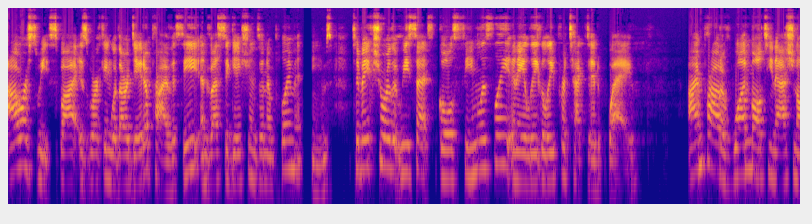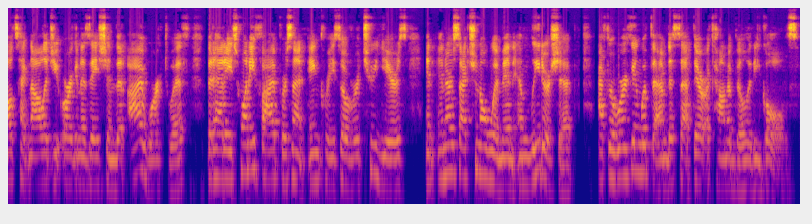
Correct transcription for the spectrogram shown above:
Our sweet spot is working with our data privacy, investigations, and employment teams to make sure that we set goals seamlessly in a legally protected way. I'm proud of one multinational technology organization that I worked with that had a 25% increase over two years in intersectional women in leadership after working with them to set their accountability goals.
